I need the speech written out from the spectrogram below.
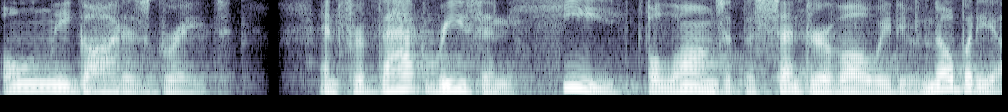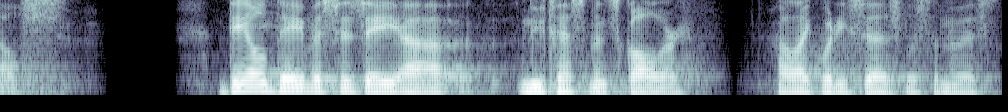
Only God is great. And for that reason, he belongs at the center of all we do, nobody else. Dale Davis is a uh, New Testament scholar. I like what he says. Listen to this.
